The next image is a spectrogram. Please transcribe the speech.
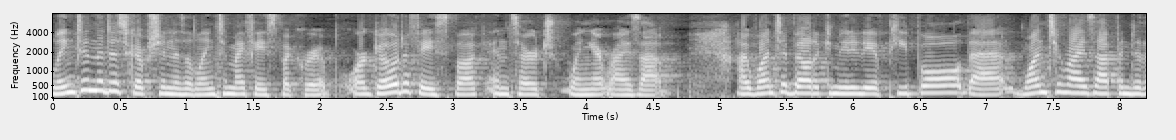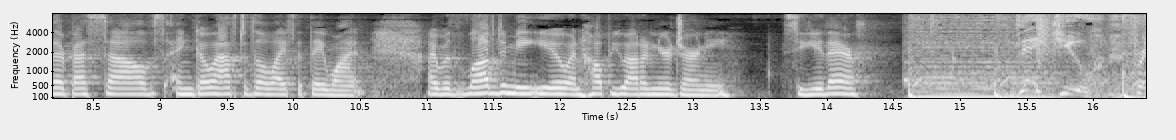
Linked in the description is a link to my Facebook group, or go to Facebook and search Wing It Rise Up. I want to build a community of people that want to rise up into their best selves and go after the life that they want. I would love to meet you and help you out on your journey. See you there. Thank you for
